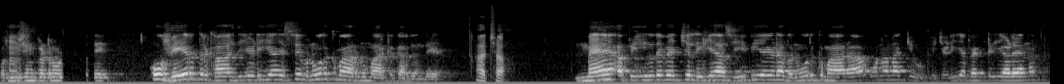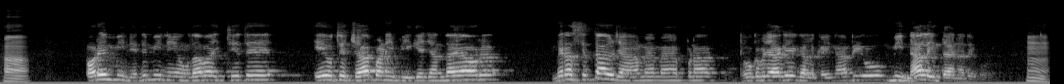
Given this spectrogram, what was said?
ਪ੍ਰਦੂਸ਼ਣ ਕੰਟਰੋਲ ਦੇ ਉਹ ਫਿਰ ਦਰਖਾਸਤ ਜਿਹੜੀ ਆ ਇਸੇ ਵਿਨੋਦ ਕੁਮਾਰ ਨੂੰ ਮਾਰਕ ਕਰ ਦਿੰਦੇ ਆ। ਅੱਛਾ। ਮੈਂ ਅਪੀਲ ਦੇ ਵਿੱਚ ਲਿਖਿਆ ਸੀ ਵੀ ਇਹ ਜਿਹੜਾ ਵਿਨੋਦ ਕੁਮਾਰ ਆ ਉਹਨਾਂ ਨਾਲ ਘਿਓ ਖਿਚੜੀ ਆ ਫੈਕਟਰੀ ਵਾਲਿਆਂ ਨਾਲ। ਹਾਂ। ਔਰ ਇਹ ਮਹੀਨੇ ਦੇ ਮਹੀਨੇ ਆਉਂਦਾ ਵਾ ਇੱਥੇ ਤੇ ਇਹ ਉੱਥੇ ਚਾਹ ਪਾਣੀ ਪੀ ਕੇ ਜਾਂਦਾ ਆ ਔਰ ਮੇਰਾ ਸਿੱਧਾ ਇਲਜ਼ਾਮ ਹੈ ਮੈਂ ਆਪਣਾ ਠੋਕ ਵਜਾ ਕੇ ਇਹ ਗੱਲ ਕਹਿਣਾ ਵੀ ਉਹ ਮਹੀਨਾ ਲੈਂਦਾ ਇਹਨਾਂ ਦੇ ਕੋਲ। ਹੂੰ।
